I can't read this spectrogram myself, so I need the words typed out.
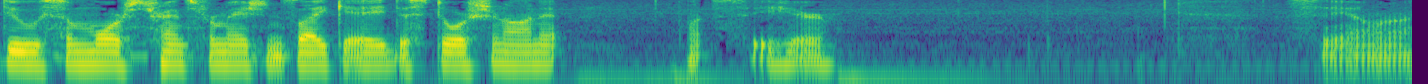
do some more transformations like a distortion on it. Let's see here. Let's see, I want to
